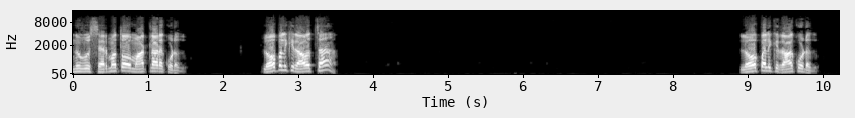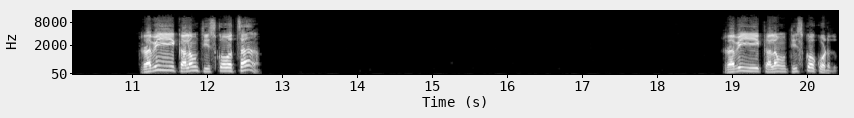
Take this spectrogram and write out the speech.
నువ్వు శర్మతో మాట్లాడకూడదు. లోపలికి రావచ్చా? లోపలికి రాకూడదు. రవి ఈ కలం తీసుకోవచ్చా? రవి ఈ కలం తీసుకోకూడదు.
